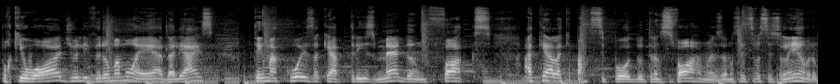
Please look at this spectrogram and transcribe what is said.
porque o ódio ele virou uma moeda. Aliás, tem uma coisa que a atriz Megan Fox, aquela que participou do Transformers, eu não sei se vocês lembram,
